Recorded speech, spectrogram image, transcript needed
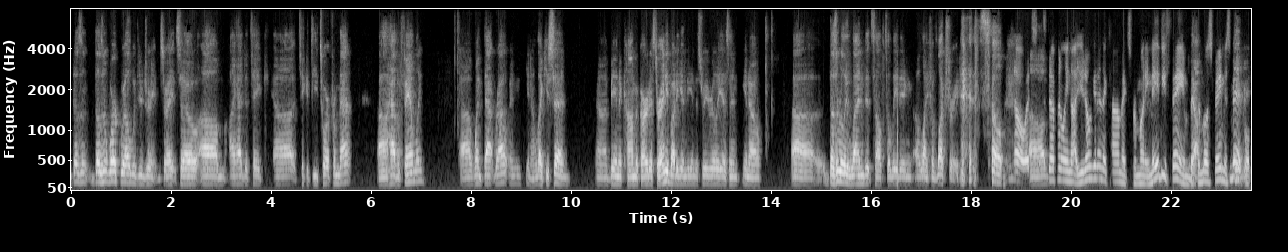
doesn't doesn't work well with your dreams, right? So um, I had to take uh, take a detour from that, uh, have a family, uh, went that route, and you know, like you said, uh, being a comic artist or anybody in the industry really isn't, you know. Uh, doesn't really lend itself to leading a life of luxury. so No, it's, it's Um, definitely not. You don't get into comics for money. Maybe fame, but the most famous Maybe. people in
